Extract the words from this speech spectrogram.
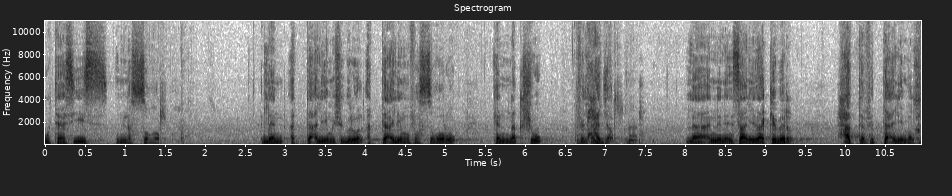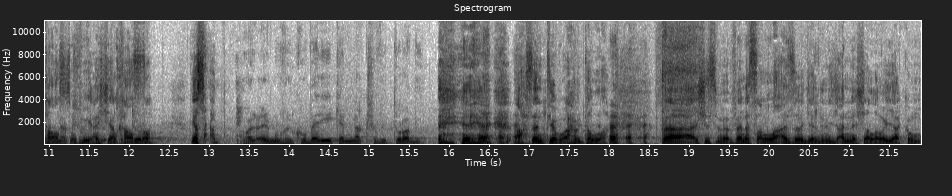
وتأسيس من الصغر. لأن التعليم إيش يقولون؟ التعليم في الصغر كالنقش في الحجر. نعم. لأن الإنسان إذا كبر حتى في التعليم الخاص وفي التراب. الخاصة. يصعب. والعلم في الكبر كالنقش في الترب أحسنت يا أبو عبد الله. فش اسمه فنسأل الله عز وجل أن يجعلنا إن شاء الله وإياكم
